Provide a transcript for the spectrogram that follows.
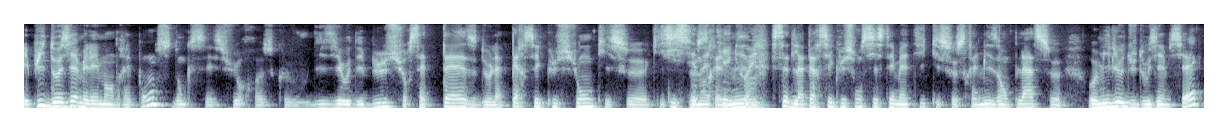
Et puis deuxième élément de réponse, donc c'est sur ce que vous disiez au début, sur cette thèse de la persécution qui se, qui se serait mise, c'est de la persécution systématique qui se serait mise en place euh, au milieu du XIIe siècle.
